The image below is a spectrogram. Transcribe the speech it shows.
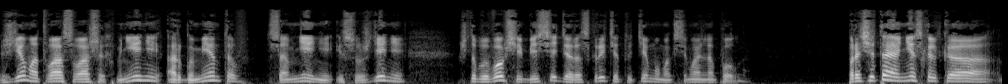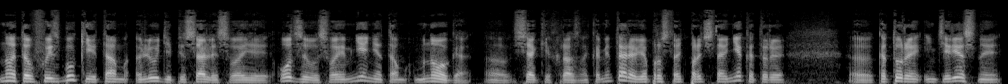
Ждем от вас ваших мнений, аргументов, сомнений и суждений, чтобы в общей беседе раскрыть эту тему максимально полно. Прочитаю несколько, ну, это в Фейсбуке, и там люди писали свои отзывы, свои мнения, там много э, всяких разных комментариев. Я просто прочитаю некоторые, э, которые интересны.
